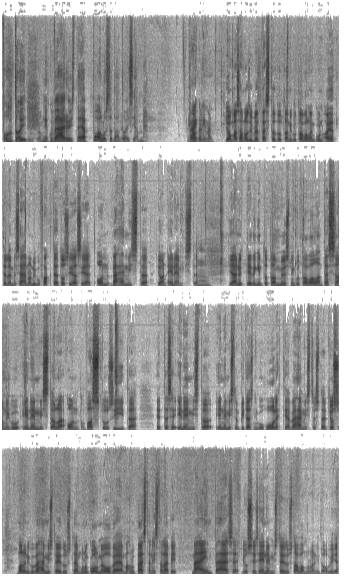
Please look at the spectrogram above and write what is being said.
puutoi, niin kuin vääryistä ja puolustetaan toisiamme. Raiko Liman. Joo, mä sanoisin vielä tästä tota, niin kuin tavallaan kun ajattelemme, sehän on niin kuin fakta ja tosiasia, että on vähemmistö ja on enemmistö. Mm. Ja nyt tietenkin tota, myös niin kuin, tavallaan tässä on niin kuin, enemmistöllä on vastuu siitä, että se enemmistö, enemmistön pitäisi niin kuin, huolehtia vähemmistöstä. Että jos mä olen niin kuin, vähemmistöedustaja ja mulla on kolme ovea ja mä haluan päästä niistä läpi, mä en pääse, jos ei se enemmistö edusta avaa mulle niitä ovia.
